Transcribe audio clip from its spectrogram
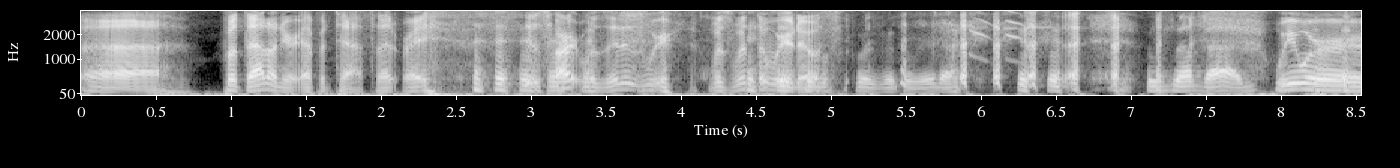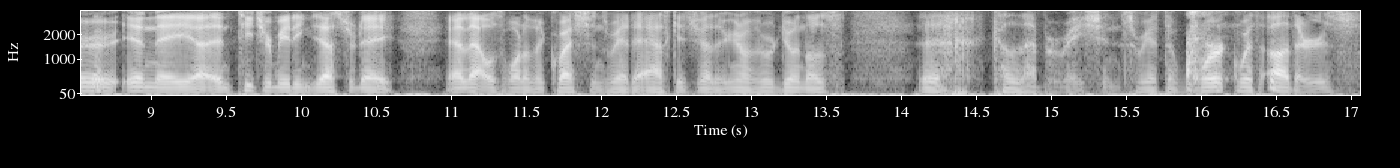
Put that on your epitaph, that right? his heart was in his weird was with the weirdos. with, with the weirdos. it's not bad. we were in a uh, in teacher meeting yesterday, and that was one of the questions we had to ask each other. You know, we were doing those ugh, collaborations. We have to work with others.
